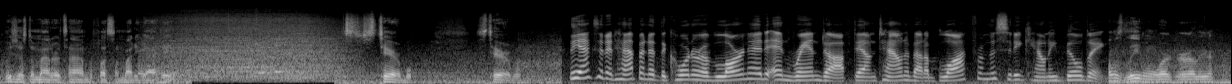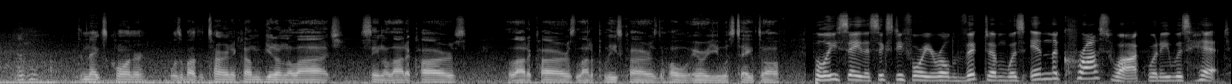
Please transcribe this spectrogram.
It was just a matter of time before somebody got hit. It's just terrible. It's terrible. The accident happened at the corner of Larned and Randolph downtown, about a block from the city county building. I was leaving work earlier. Mm-hmm. The next corner was about to turn and come get on the lodge. Seen a lot of cars, a lot of cars, a lot of police cars. The whole area was taped off. Police say the 64 year old victim was in the crosswalk when he was hit.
